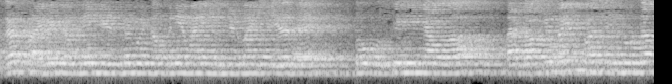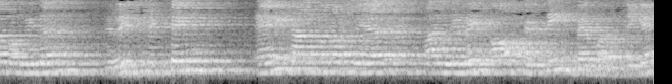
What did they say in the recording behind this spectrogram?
अगर प्राइवेट कंपनी केस में कोई कंपनी हमारी लिमिटेड बाय शेयर है तो उसके लिए क्या होगा? The document must include the provision restricting any transfer of share a limit of 50 members ठीक है?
